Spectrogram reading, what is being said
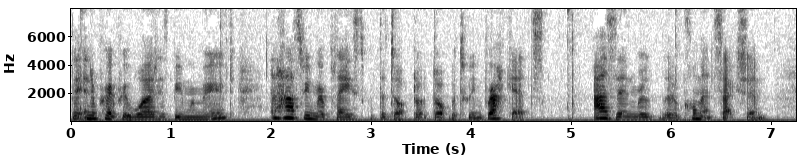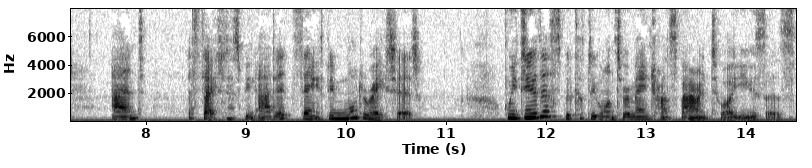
the inappropriate word has been removed and has been replaced with the dot dot dot between brackets, as in the comment section, and a section has been added saying it's been moderated. We do this because we want to remain transparent to our users.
